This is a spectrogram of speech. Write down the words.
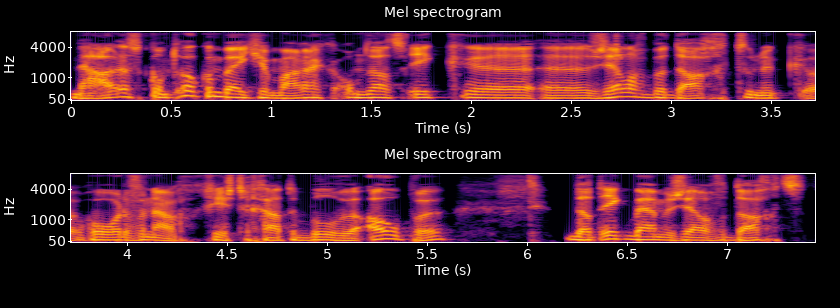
Nou, dat komt ook een beetje, Mark, omdat ik uh, uh, zelf bedacht toen ik hoorde van nou, gisteren gaat de boel weer open. Dat ik bij mezelf dacht,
